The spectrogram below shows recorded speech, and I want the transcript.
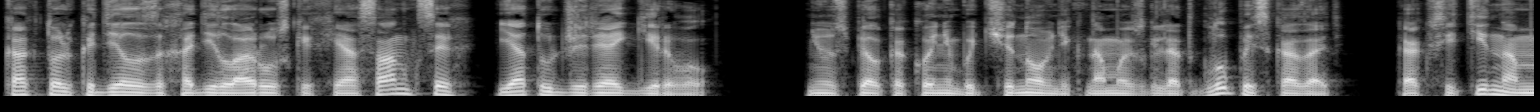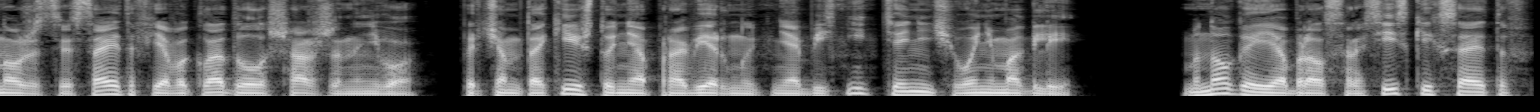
Как только дело заходило о русских и о санкциях, я тут же реагировал. Не успел какой-нибудь чиновник, на мой взгляд, глупый сказать, как в сети на множестве сайтов я выкладывал шаржи на него, причем такие, что не опровергнуть, не объяснить те ничего не могли. Многое я брал с российских сайтов,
